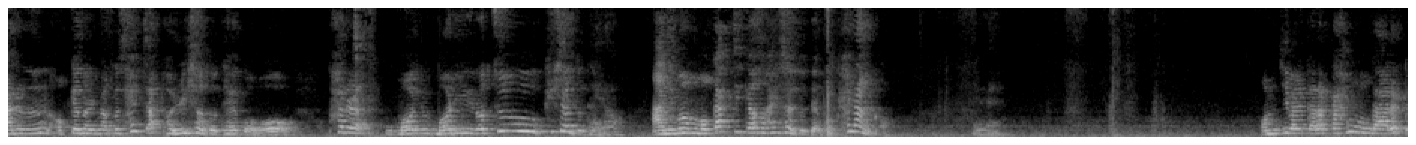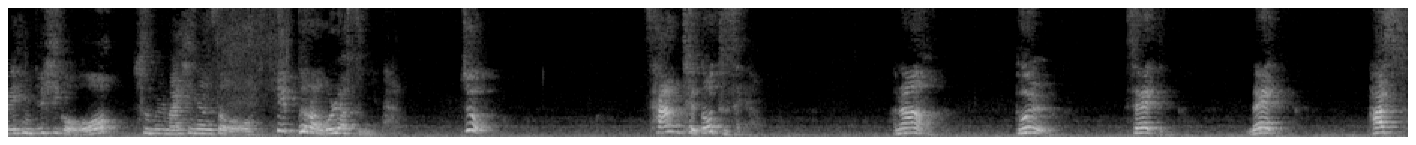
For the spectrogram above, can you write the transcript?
발은 어깨 넓이만큼 살짝 벌리셔도 되고 팔을 머리, 머리 위로 쭉 피셔도 돼요. 아니면 뭐 깍지 껴서 하셔도 되고 편한 거. 예. 엄지발가락과 항문과 아랫배에 힘주시고 숨을 마시면서 힙 들어 올렸습니다. 쭉 상체도 드세요. 하나, 둘, 셋, 넷, 다섯,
